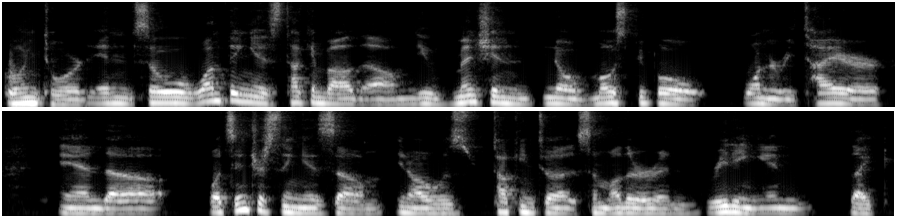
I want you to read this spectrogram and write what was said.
going toward. And so one thing is talking about um you mentioned you know most people want to retire. And uh what's interesting is um you know i was talking to some other and reading and like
